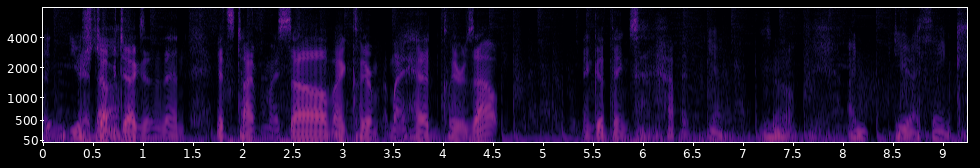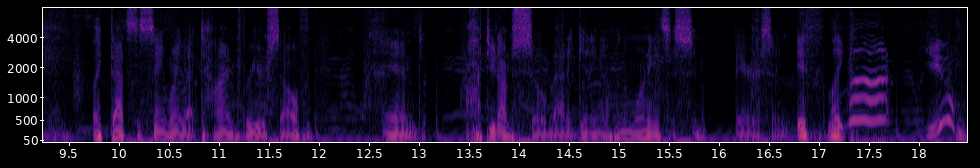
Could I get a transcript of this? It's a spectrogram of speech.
And your yeah, jumping jacks, and then it's time for myself. I clear my head, clears out, and good things happen. Yeah. So. Mm-hmm. I, dude, I think like that's the same way that time for yourself. And, oh, dude, I'm so bad at getting up in the morning. It's just embarrassing. If like, you,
